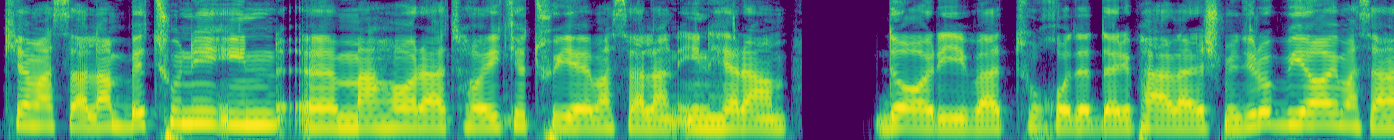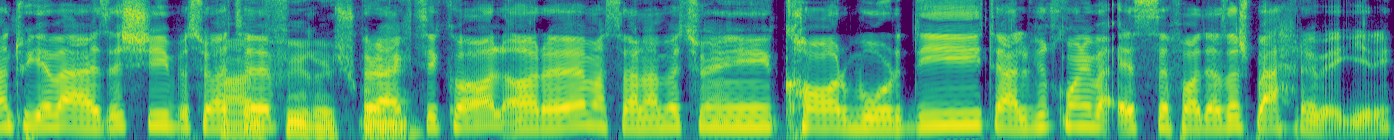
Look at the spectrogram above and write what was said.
که مثلا بتونی این مهارت هایی که توی مثلا این هرم داری و تو خودت داری پرورش میدی رو بیای مثلا توی ورزشی به صورت practical. آره مثلا بتونی کاربردی تلفیق کنی و استفاده ازش بهره بگیری.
